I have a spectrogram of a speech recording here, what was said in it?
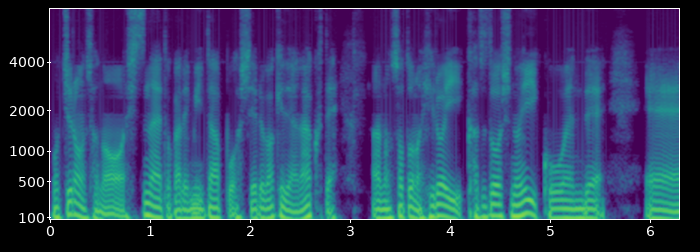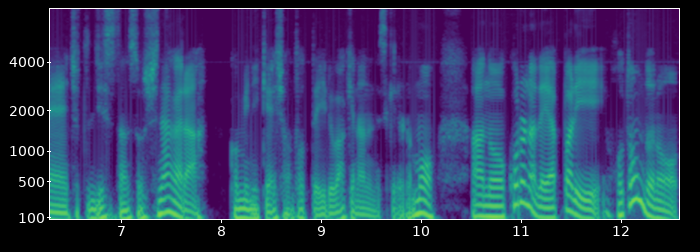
もちろんその、室内とかでミートアップをしているわけではなくて、あの、外の広い風通しのいい公園で、えー、ちょっとディスタンスをしながら、コミュニケーションをとっているわけなんですけれども、あの、コロナでやっぱりほとんどの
